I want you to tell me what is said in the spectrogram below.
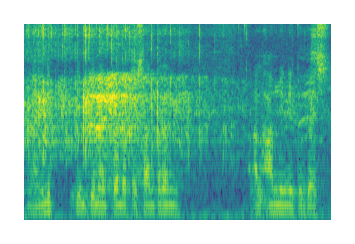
Nah, ini pimpinan pondok pesantren Al Amin itu, guys.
